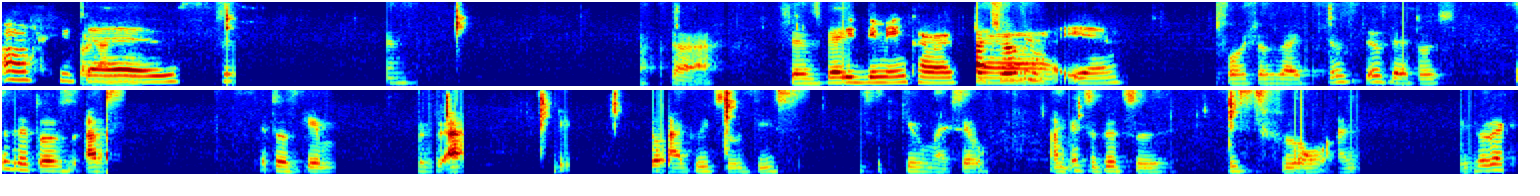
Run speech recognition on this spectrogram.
Oh, you guys. uh, she was very the main character. Actually- yeah. for she was like just just let us just let us ask let us get I don't agree to this to kill myself. I'm going to go to this floor and like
